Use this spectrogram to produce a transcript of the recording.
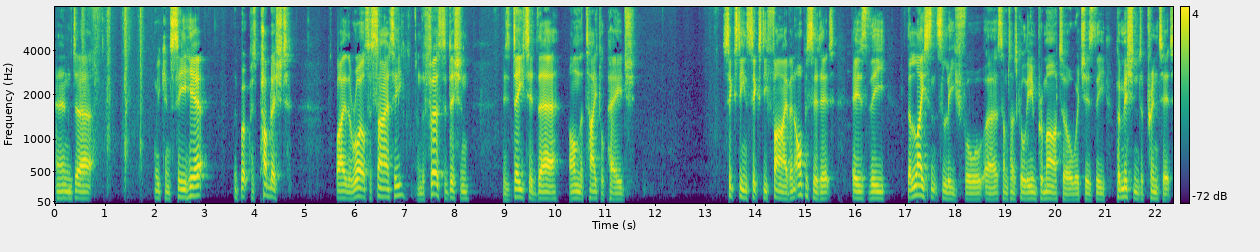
and uh, we can see here the book was published by the Royal Society, and the first edition is dated there on the title page 1665, and opposite it is the the license leaf, or uh, sometimes called the imprimatur, which is the permission to print it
